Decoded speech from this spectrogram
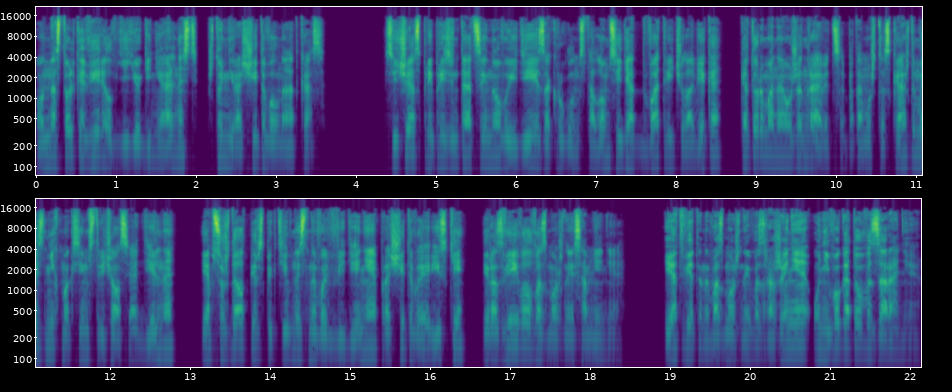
Он настолько верил в ее гениальность, что не рассчитывал на отказ. Сейчас при презентации новой идеи за круглым столом сидят 2-3 человека, которым она уже нравится, потому что с каждым из них Максим встречался отдельно и обсуждал перспективность нововведения, просчитывая риски и развеивал возможные сомнения. И ответы на возможные возражения у него готовы заранее.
